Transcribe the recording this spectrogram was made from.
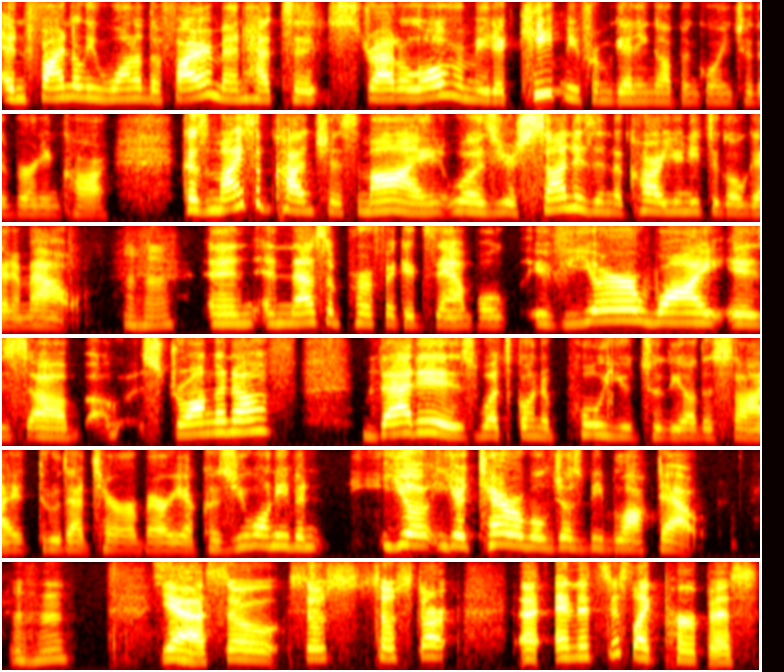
And finally, one of the firemen had to straddle over me to keep me from getting up and going to the burning car. Because my subconscious mind was, your son is in the car, you need to go get him out. Mhm. And, and that's a perfect example. If your why is uh, strong enough, that is what's going to pull you to the other side through that terror barrier because you won't even, your, your terror will just be blocked out. Mm-hmm. Yeah. So, so, so start, uh, and it's just like purpose.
